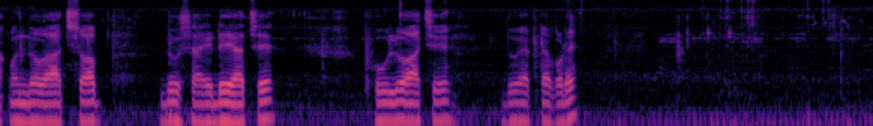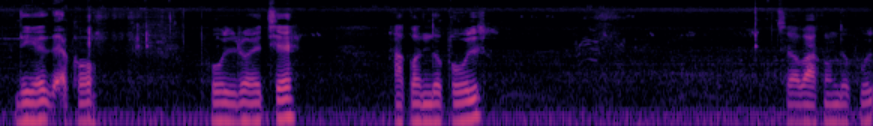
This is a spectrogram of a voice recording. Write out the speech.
আকন্দ গাছ সব দু সাইডে আছে, ফুলও আছে দু একটা করে। দিয়ে দেখো, ফুল রয়েছে, আকন্দ ফুল। সব আকন্দ ফুল।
